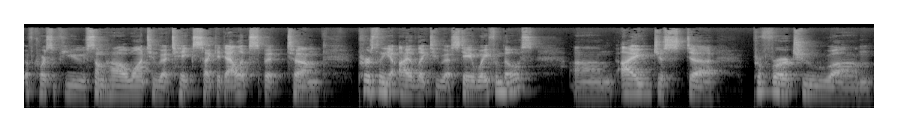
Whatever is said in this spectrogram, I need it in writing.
of course, if you somehow want to uh, take psychedelics, but um, personally, I like to uh, stay away from those. Um, I just uh, prefer to um,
